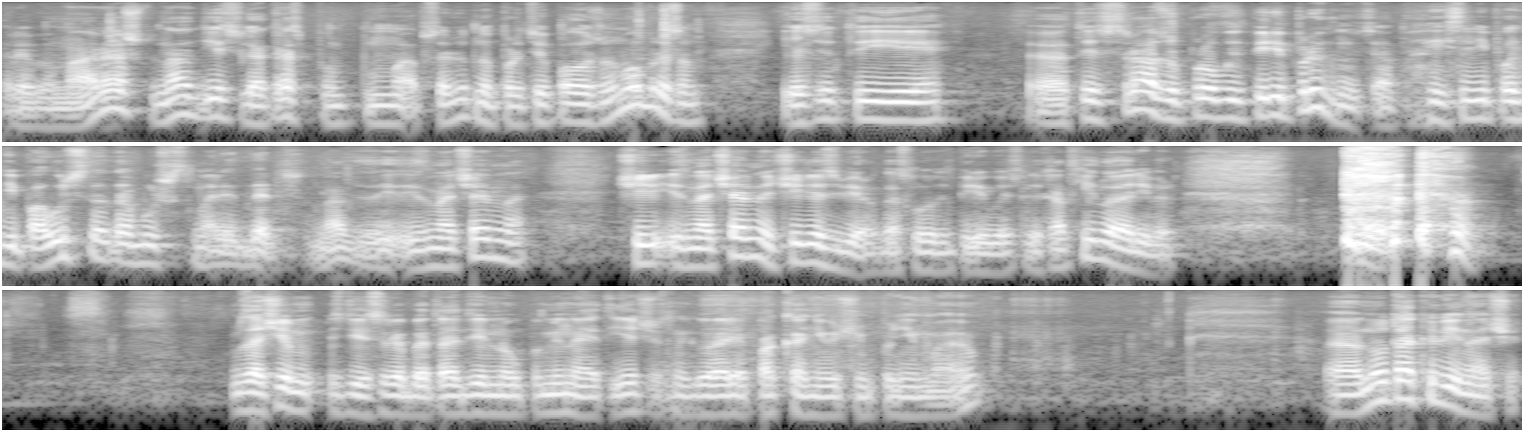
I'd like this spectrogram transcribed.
Рэбе Маара, что надо действовать как раз абсолютно противоположным образом. Если ты, ты сразу пробуй перепрыгнуть, а если не, не получится, тогда будешь смотреть дальше. Надо изначально, изначально через верх, дословно переводится, лихатхила арибер. Зачем здесь Рэб это отдельно упоминает, я, честно говоря, пока не очень понимаю. Э, ну, так или иначе.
